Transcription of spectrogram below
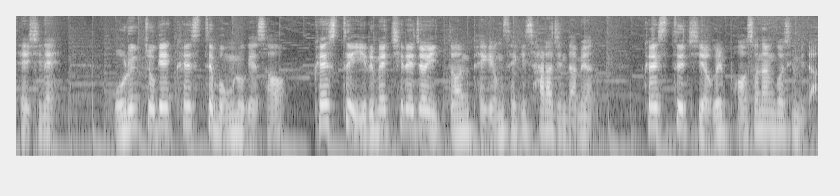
대신에 오른쪽의 퀘스트 목록에서 퀘스트 이름에 칠해져 있던 배경색이 사라진다면 퀘스트 지역을 벗어난 것입니다.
